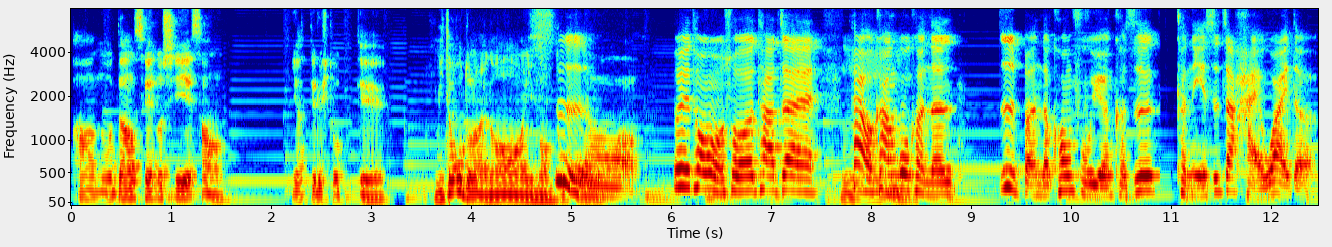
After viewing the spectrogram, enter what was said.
あの男性の CA さんやってる人って見たことないな、今のとこ是哦。所以通我说他在うん他有看过可能日本的空服员，可是可能也是在海外的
